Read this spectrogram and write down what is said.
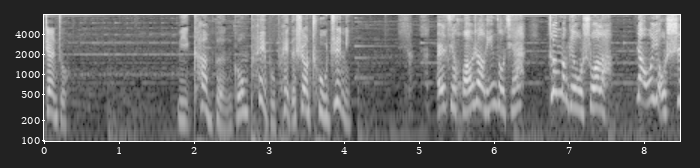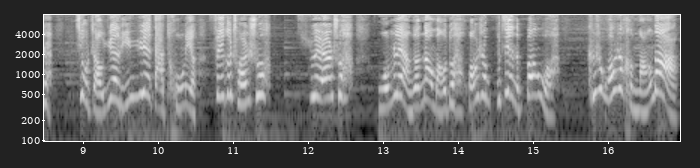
站住！你看本宫配不配得上处置你？而且皇上临走前专门给我说了，让我有事就找岳林岳大统领飞鸽传书。虽然说我们两个闹矛盾，皇上不见得帮我，可是皇上很忙的。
